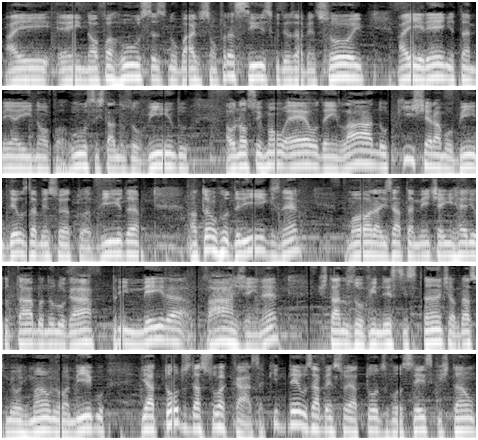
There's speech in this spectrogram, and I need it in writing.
aí em Nova Russas, no bairro São Francisco, Deus abençoe. A Irene também aí em Nova Russa está nos ouvindo. Ao nosso irmão Elden lá no Quixeramobim, Deus abençoe a tua vida. Antônio Rodrigues, né? Mora exatamente aí em Heriotaba, no lugar Primeira Vargem, né? Está nos ouvindo nesse instante. Abraço, meu irmão, meu amigo e a todos da sua casa. Que Deus abençoe a todos vocês que estão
